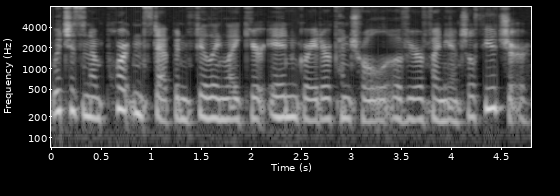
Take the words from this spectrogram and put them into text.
which is an important step in feeling like you're in greater control of your financial future.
